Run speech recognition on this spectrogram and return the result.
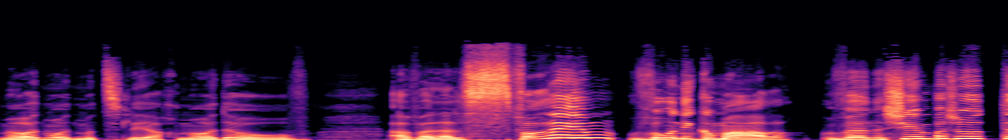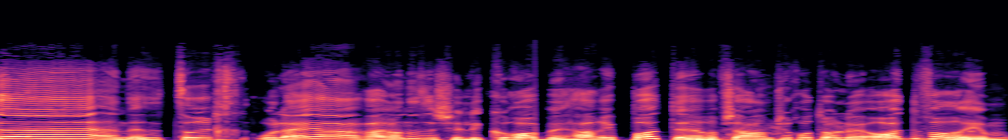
מאוד מאוד מצליח, מאוד אהוב. אבל על ספרים, והוא נגמר, ואנשים פשוט, אה, צריך, אולי הרעיון הזה של לקרוא בהארי פוטר, אפשר להמשיך אותו לעוד דברים,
